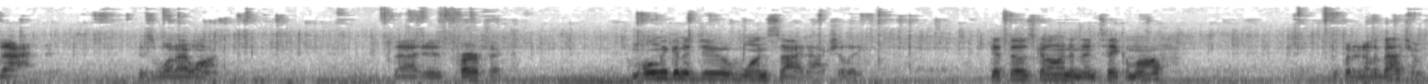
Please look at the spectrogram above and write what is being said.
That is what I want. That is perfect. I'm only gonna do one side actually. Get those going and then take them off and put another batch on.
